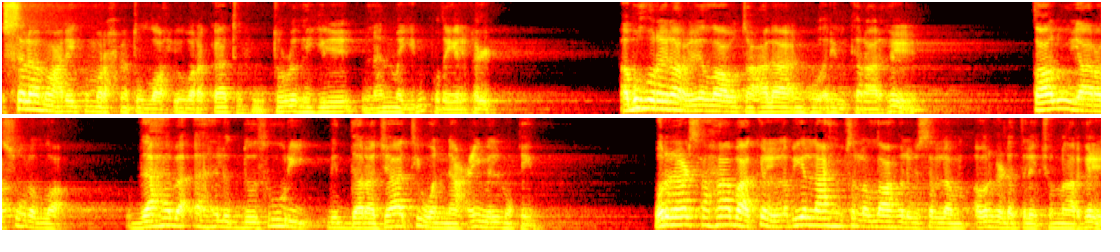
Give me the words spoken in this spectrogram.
அஸ்ஸலாம் வலைக்கும் வரமத்துல்லாஹி வரகாத்துஹு தொழுகையில் நன்மையின் புதையல்கள் அபுஹுரேரா அலியல்லாஹு தாலா அன்ஹு அறிவிக்கிறார்கள் காலு யா ரசூல் அல்லா தஹப அஹ்லு துசூரி பித்தரஜாத்தி ஒன் ஐமில் முகீம் ஒரு நாள் சஹாபாக்கள் நபியல்லாஹிம் சல்லாஹ் அலி வல்லம் அவர்களிடத்திலே சொன்னார்கள்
